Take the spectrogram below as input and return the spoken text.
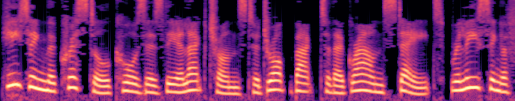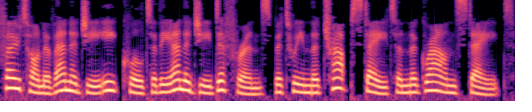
Heating the crystal causes the electrons to drop back to their ground state, releasing a photon of energy equal to the energy difference between the trap state and the ground state.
